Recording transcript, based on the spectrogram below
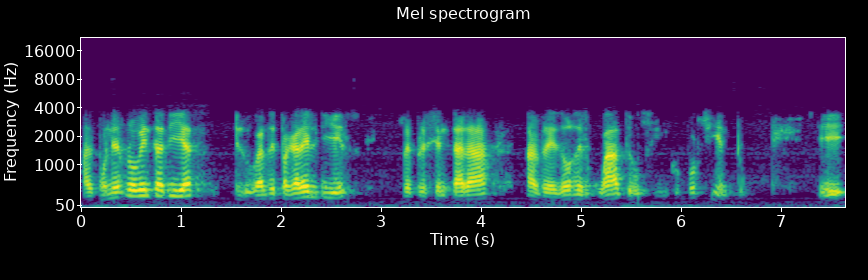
Al poner 90 días, en lugar de pagar el 10, representará alrededor del 4 o 5%. Eh,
